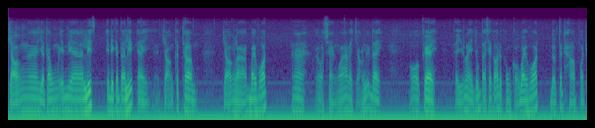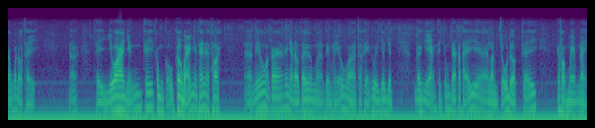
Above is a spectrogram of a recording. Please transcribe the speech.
chọn à, vào trong India list indicator list này chọn cái term chọn là pivot ha pivot sàn quá này chọn list đây. Ok thì chỗ này chúng ta sẽ có được công cụ pivot được tích hợp vào trong cái đồ thị. Đó thì qua những cái công cụ cơ bản như thế này thôi. À, nếu mà các, nhà đầu tư mà tìm hiểu và thực hiện cái việc giao dịch đơn giản thì chúng ta có thể à, làm chủ được cái cái phần mềm này.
